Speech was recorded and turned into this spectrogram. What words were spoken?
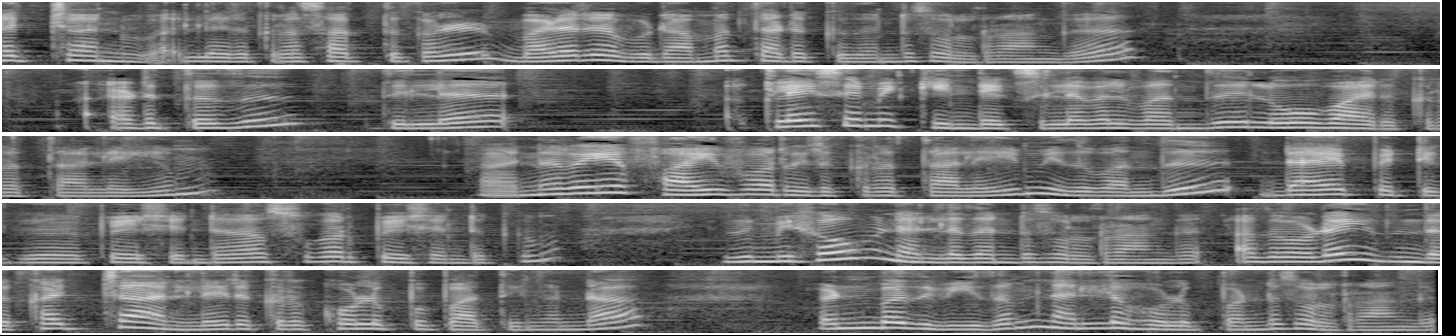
கச்சான்ல இருக்கிற சத்துக்கள் வளர விடாமல் தடுக்குதுன்னு சொல்கிறாங்க அடுத்தது இதில் கிளைசெமிக் இண்டெக்ஸ் லெவல் வந்து லோவாக இருக்கிறதாலேயும் நிறைய ஃபைபர் இருக்கிறதாலேயும் இது வந்து டயபெட்டிக் பேஷண்ட் அதாவது சுகர் பேஷண்ட்டுக்கும் இது மிகவும் நல்லதுன்னு சொல்கிறாங்க அதோட இது இந்த கச்சானில் இருக்கிற கொழுப்பு பார்த்திங்கன்னா எண்பது வீதம் நல்ல கொழுப்புன்னு சொல்கிறாங்க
